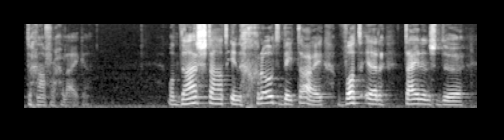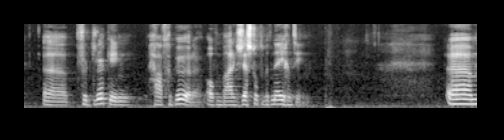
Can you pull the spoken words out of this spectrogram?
te gaan vergelijken. Want daar staat in groot detail wat er tijdens de uh, verdrukking gaat gebeuren. Openbaring 6 tot en met 19. Ehm,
